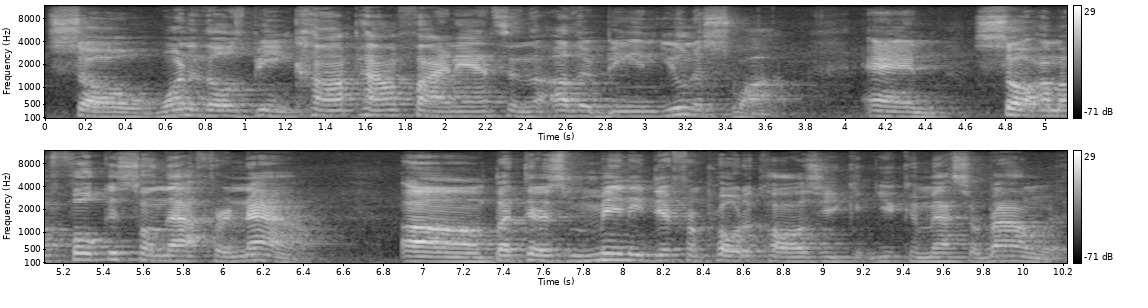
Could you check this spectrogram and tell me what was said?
So one of those being compound finance, and the other being Uniswap. And so I'm gonna focus on that for now. Um, but there's many different protocols you can you can mess around with.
